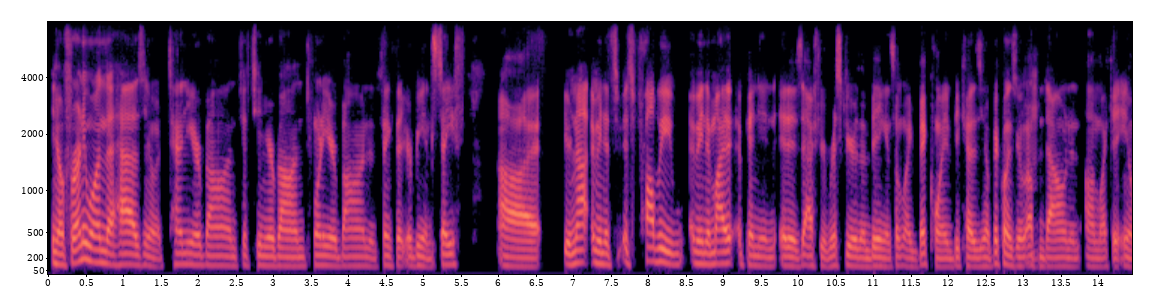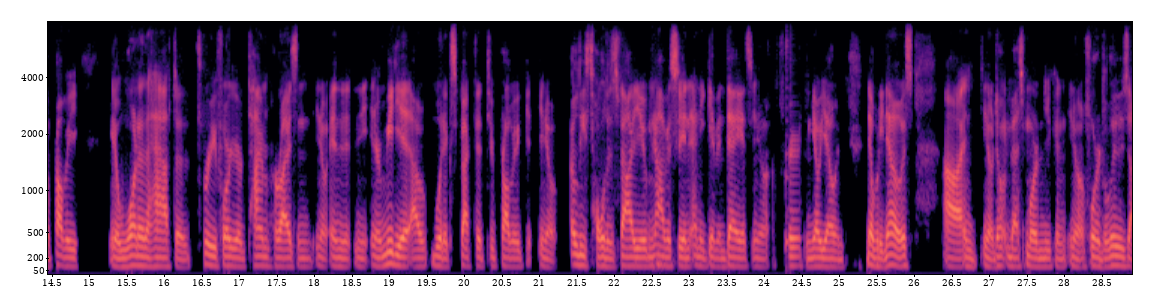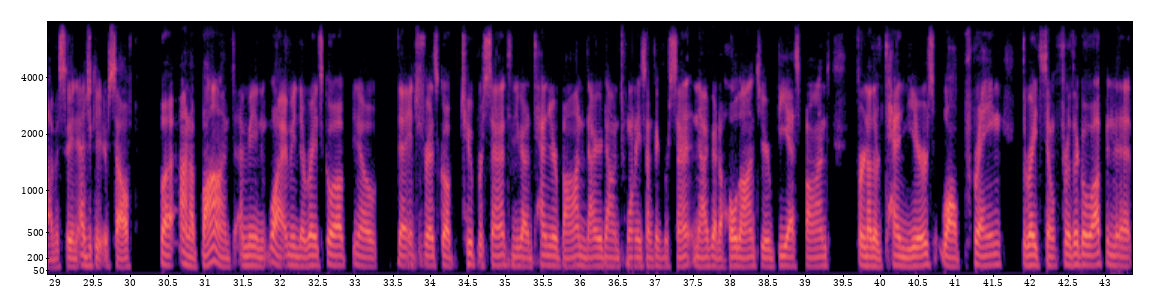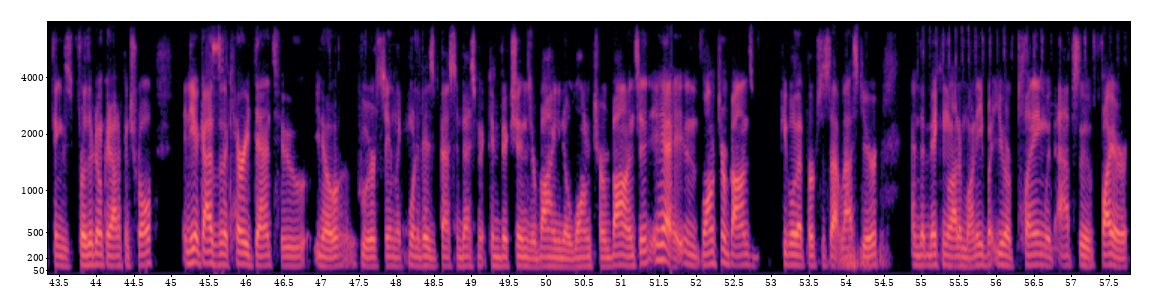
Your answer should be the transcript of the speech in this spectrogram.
you know, for anyone that has you know a ten-year bond, fifteen-year bond, twenty-year bond, and think that you're being safe, uh, you're not. I mean, it's it's probably. I mean, in my opinion, it is actually riskier than being in something like Bitcoin because you know Bitcoin's going up mm-hmm. and down and on like a you know probably you know one and a half to three four year time horizon you know in the, in the, intermediate i would expect it to probably get, you know at least hold its value i mean obviously in any given day it's you know a freaking yo-yo and nobody knows uh, and you know don't invest more than you can you know afford to lose obviously and educate yourself but on a bond i mean what i mean the rates go up you know the interest rates go up 2% and you got a 10 year bond now you're down 20 something percent and now i've got to hold on to your bs bond for another 10 years while praying the rates don't further go up and that things further don't get out of control and you got guys like Harry Dent who, you know, who are saying like one of his best investment convictions are buying, you know, long-term bonds. And yeah, in long-term bonds, people that purchased that last year end up making a lot of money, but you are playing with absolute fire.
